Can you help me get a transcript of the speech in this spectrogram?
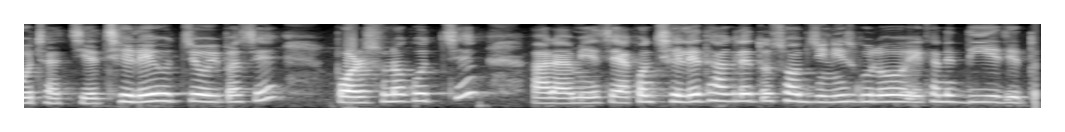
গোছাচ্ছি। আর ছেলে হচ্ছে ওই পাশে পড়াশোনা করছে। আর আমি এসে, এখন ছেলে থাকলে তো সব জিনিসগুলো এখানে দিয়ে যেত।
